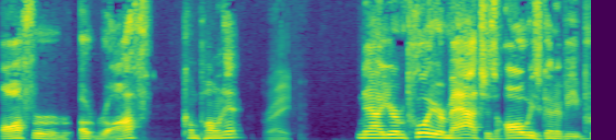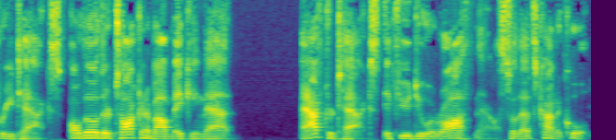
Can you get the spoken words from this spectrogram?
offer a Roth component. right, Now, your employer match is always going to be pre-tax, although they're talking about making that after tax if you do a Roth now. So that's kind of cool.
